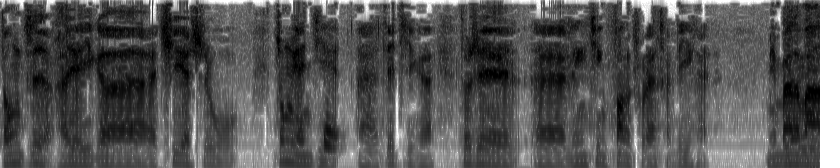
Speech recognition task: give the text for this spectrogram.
冬至、还有一个七月十五中元节对，哎、这几个都是呃灵性放出来很厉害的，明白了吗？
